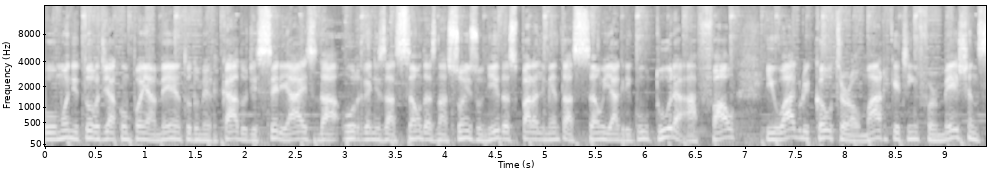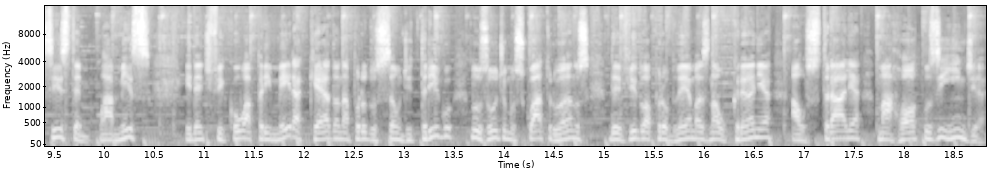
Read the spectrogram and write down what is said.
O monitor de acompanhamento do mercado de cereais da Organização das Nações Unidas para Alimentação e Agricultura, a FAO, e o Agricultural Market Information System, o AMIS, identificou a primeira queda na produção de trigo nos últimos quatro anos devido a problemas na Ucrânia, Austrália, Marrocos e Índia.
